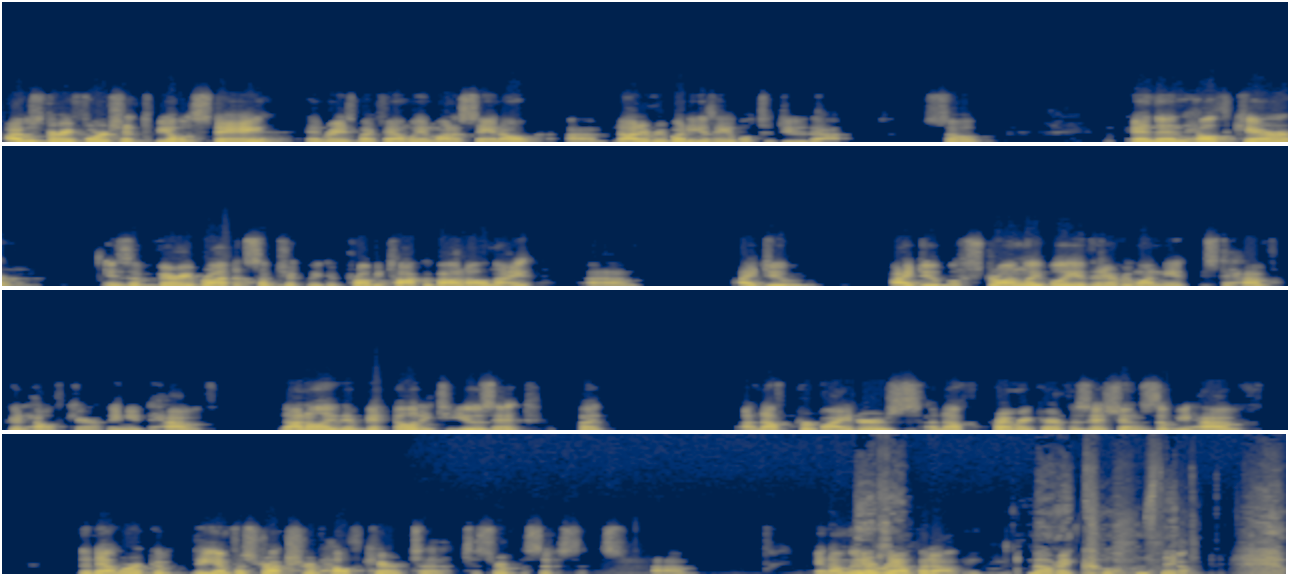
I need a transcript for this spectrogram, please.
I was very fortunate to be able to stay and raise my family in Montesano. Um, not everybody is able to do that. So, and then healthcare is a very broad subject we could probably talk about all night. Um, I do, I do strongly believe that everyone needs to have good healthcare. They need to have not only the ability to use it, but enough providers, enough primary care physicians that we have the network of the infrastructure of healthcare to to serve the citizens. Um, and I'm going to wrap you. it up. All right, cool. Thank you.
